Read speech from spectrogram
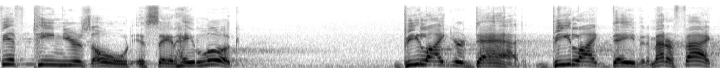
15 years old, is saying, Hey, look, be like your dad, be like David. A matter of fact,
